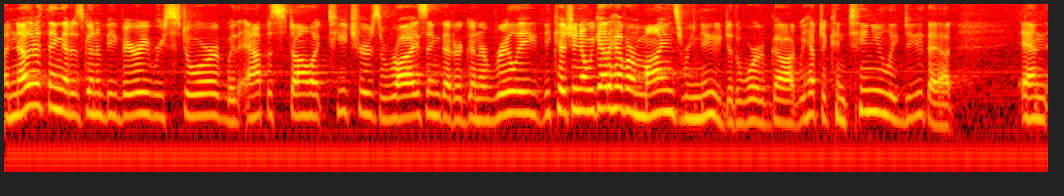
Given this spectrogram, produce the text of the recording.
Another thing that is going to be very restored with apostolic teachers arising that are going to really, because you know, we got to have our minds renewed to the Word of God. We have to continually do that. And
